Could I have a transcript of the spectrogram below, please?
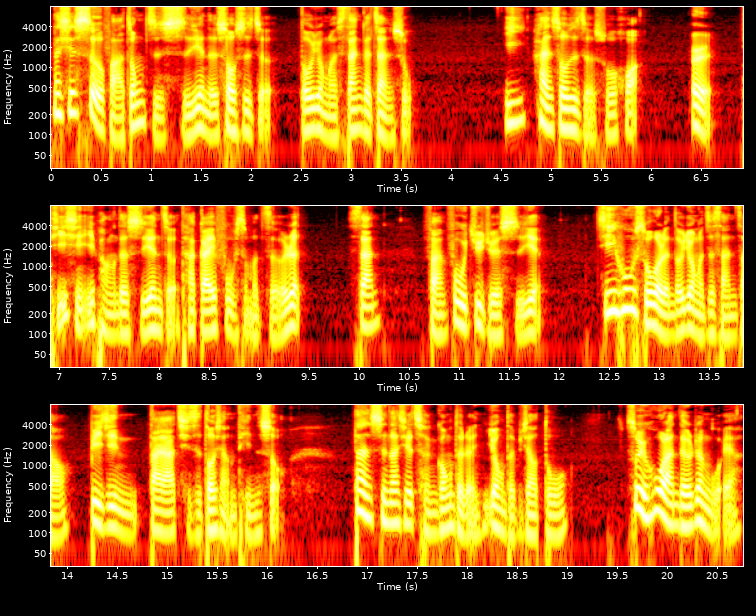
那些设法终止实验的受试者都用了三个战术：一、和受试者说话；二、提醒一旁的实验者他该负什么责任；三、反复拒绝实验。几乎所有人都用了这三招，毕竟大家其实都想停手，但是那些成功的人用的比较多，所以霍兰德认为啊。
